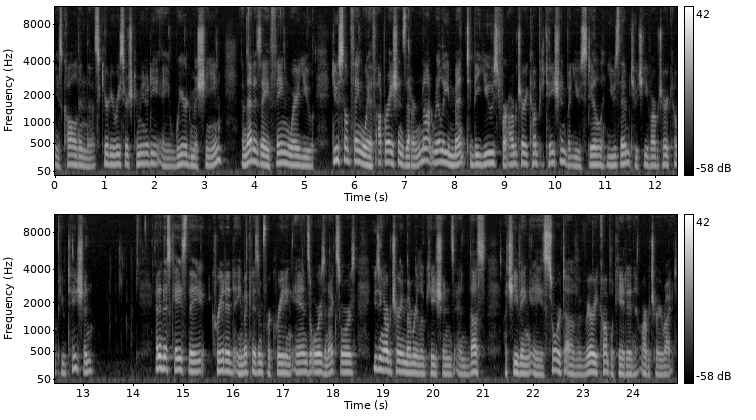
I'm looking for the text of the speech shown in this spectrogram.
is called in the security research community a weird machine. And that is a thing where you do something with operations that are not really meant to be used for arbitrary computation, but you still use them to achieve arbitrary computation. And in this case, they created a mechanism for creating ANDs, ORs, and XORs using arbitrary memory locations and thus achieving a sort of very complicated arbitrary write.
